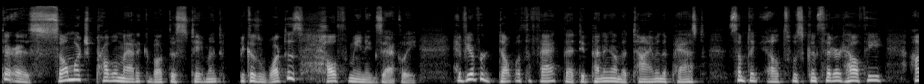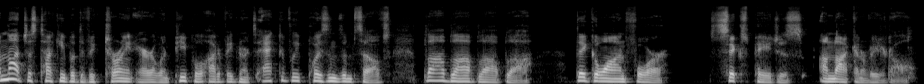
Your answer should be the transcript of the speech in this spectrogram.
There is so much problematic about this statement because what does health mean exactly? Have you ever dealt with the fact that depending on the time in the past, something else was considered healthy? I'm not just talking about the Victorian era when people, out of ignorance, actively poisoned themselves, blah, blah, blah, blah. They go on for six pages. I'm not going to read it all.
